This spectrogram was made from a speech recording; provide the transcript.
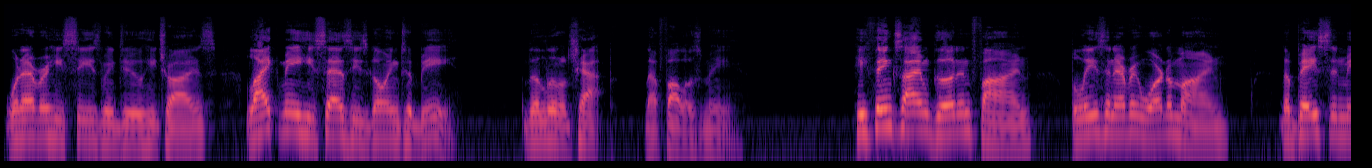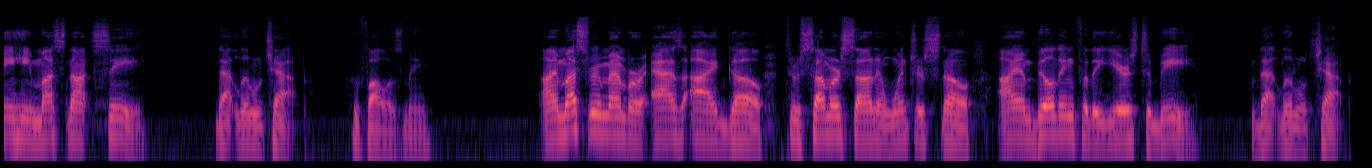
Whatever he sees me do, he tries. Like me, he says he's going to be the little chap that follows me. He thinks I am good and fine, believes in every word of mine. The base in me he must not see, that little chap who follows me. I must remember as I go through summer sun and winter snow, I am building for the years to be that little chap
